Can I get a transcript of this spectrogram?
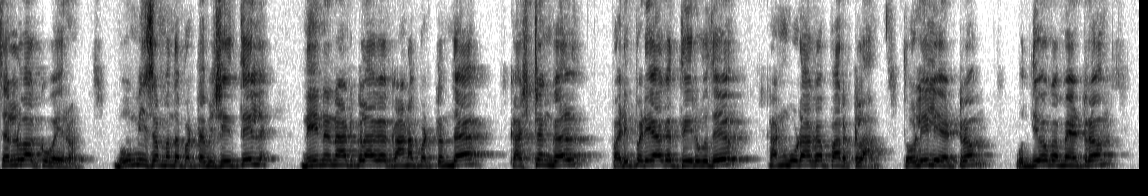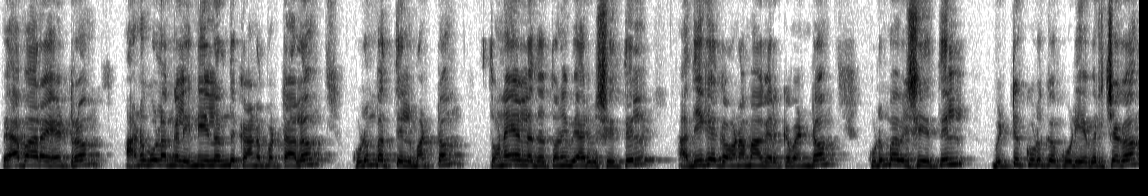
செல்வாக்கு உயரும். பூமி சம்பந்தப்பட்ட விஷயத்தில் நீண்ட நாட்களாக காணப்பட்டிருந்த கஷ்டங்கள் படிப்படியாக தீர்வது கண்கூடாக பார்க்கலாம். தொழில் ஏற்றம் உத்தியோகம் ஏற்றம் வியாபார ஏற்றம் அனுகூலங்கள் இன்னிலிருந்து காணப்பட்டாலும் குடும்பத்தில் மட்டும் துணை அல்லது துணைவியார் விஷயத்தில் அதிக கவனமாக இருக்க வேண்டும். குடும்ப விஷயத்தில் விட்டு கொடுக்கக்கூடிய விருச்சகம்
